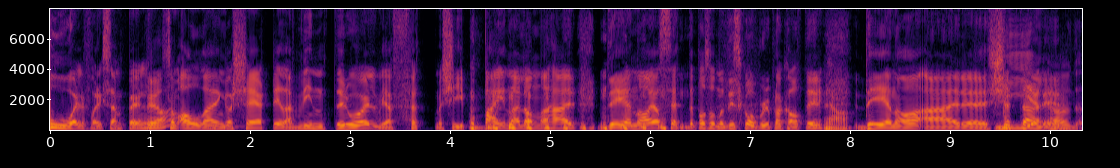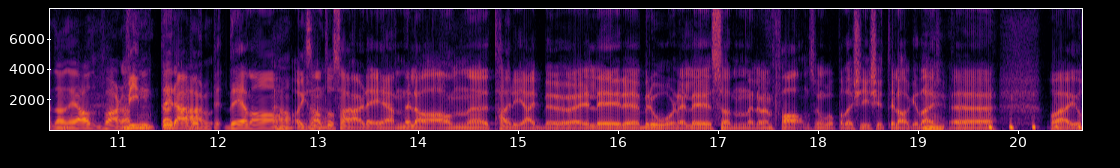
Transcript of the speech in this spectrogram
OL, eksempel, Ja. som alle er engasjert i. Det er vinter-OL, vi er født med ski på beina i landet her. DNA, jeg har sett det på sånne Discovery-plakater. Ja. DNA er eh, ski, er, eller ja, er det? Vinter er vårt DNA. Og så er det en eller annen eh, Tarjei Bø eller eh, broren eller sønnen eller hvem faen som går på det skiskytterlaget der. eh, og er jo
